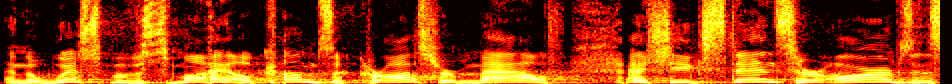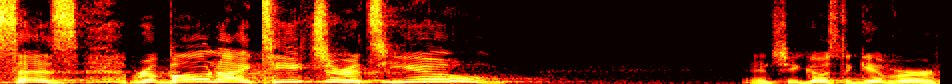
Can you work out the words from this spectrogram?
and the wisp of a smile comes across her mouth as she extends her arms and says, Rabboni, teacher, it's you. And she goes to give her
